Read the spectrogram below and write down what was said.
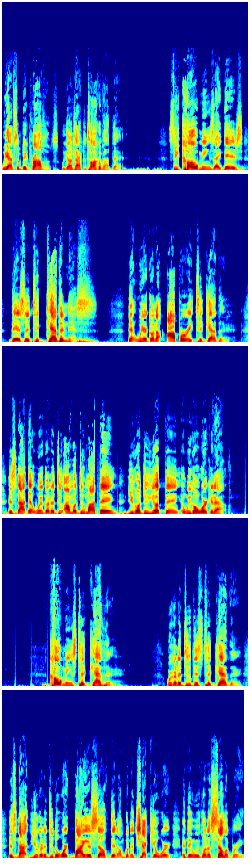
we have some big problems. We're going to have to talk about that. See, co means like there's there's a togetherness that we're going to operate together. It's not that we're going to do, I'm going to do my thing, you're going to do your thing, and we're going to work it out. Co means together. We're going to do this together. It's not you're going to do the work by yourself, then I'm going to check your work, and then we're going to celebrate.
